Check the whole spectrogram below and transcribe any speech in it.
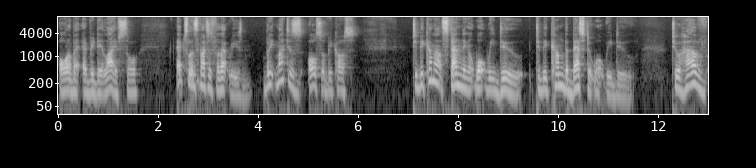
all of our everyday life. So excellence matters for that reason. But it matters also because to become outstanding at what we do, to become the best at what we do, to have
